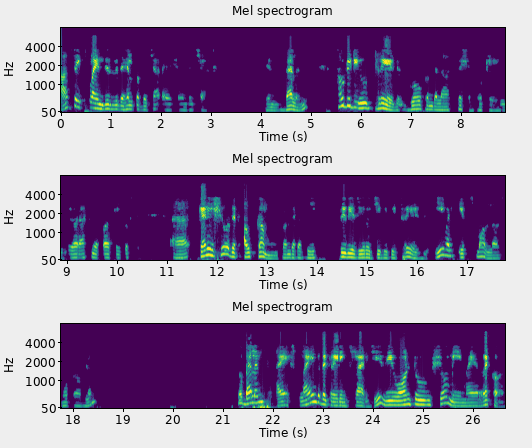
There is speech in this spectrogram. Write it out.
asked to explain this with the help of the chart. I shown the chart. Then balance. How did you trade go from the last session? Okay, you are asking a personal question. Uh, can you show that outcome from that of the previous Euro GBP trades, even if small loss, no problem. So balance, I explained the trading strategy. We want to show me my record.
